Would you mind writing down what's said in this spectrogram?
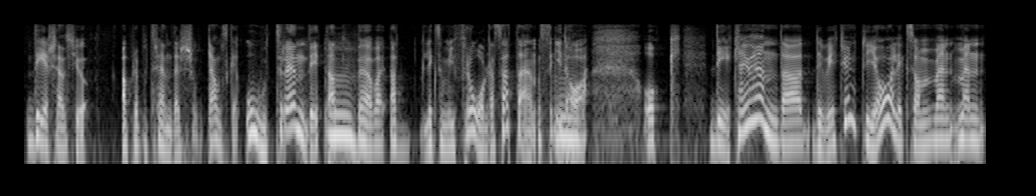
det känns ju apropå trender, så ganska otrendigt mm. att behöva att liksom ifrågasätta ens mm. idag. Och det kan ju hända, det vet ju inte jag, liksom, men, men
